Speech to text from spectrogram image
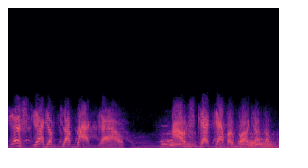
Yes, let him come back now. I'll stick him in of them.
